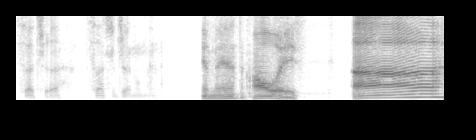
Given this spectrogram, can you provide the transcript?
such a such a gentleman. Yeah, man. Always. Uh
